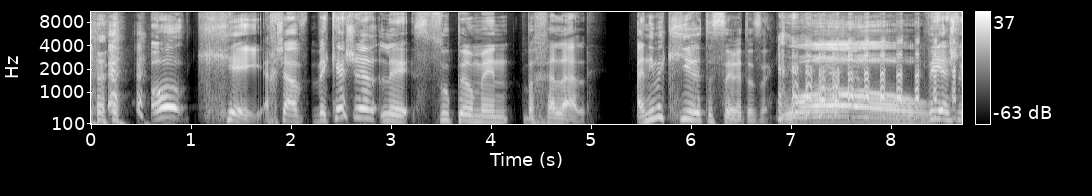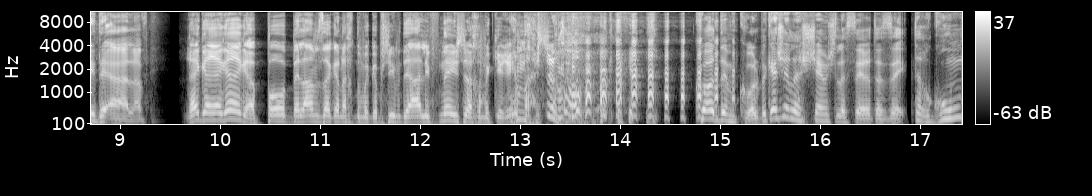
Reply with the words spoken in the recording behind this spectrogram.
אוקיי, עכשיו, בקשר לסופרמן בחלל, אני מכיר את הסרט הזה, וואו. ויש לי דעה עליו. רגע, רגע, רגע, פה בלמזק אנחנו מגבשים דעה לפני שאנחנו מכירים משהו. קודם כל, בקשר לשם של הסרט הזה, תרגום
